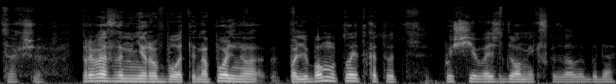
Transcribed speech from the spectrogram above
Так що привезли мені роботи. Напольно по-любому плитка тут почти весь дом, як сказали, буде.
